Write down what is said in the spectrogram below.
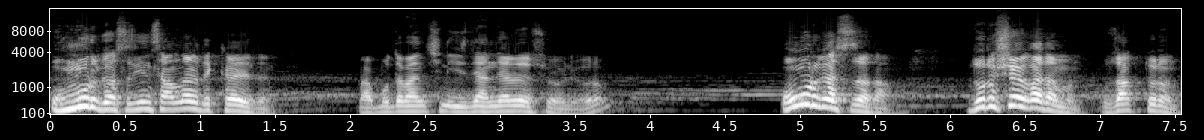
omurgasız insanlara dikkat edin. Bak burada ben şimdi izleyenlere de söylüyorum. Omurgasız adam. Duruşu yok adamın. Uzak durun.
